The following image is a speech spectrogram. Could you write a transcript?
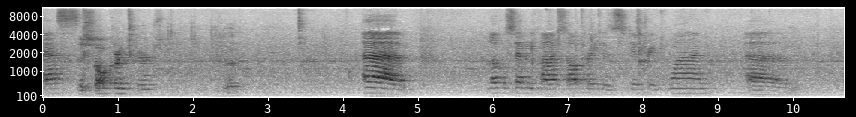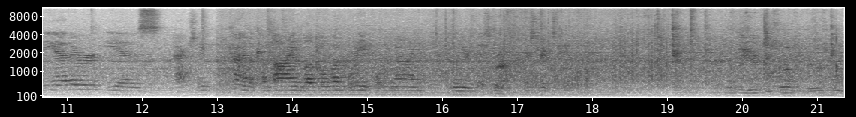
asked. Is Salt Creek yours? Is that, Uh, Local 75, Salt Creek is District 1. Um, The other is actually kind of a combined Local 148, 49 in your district, Right. District 2. your consultant for this one?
